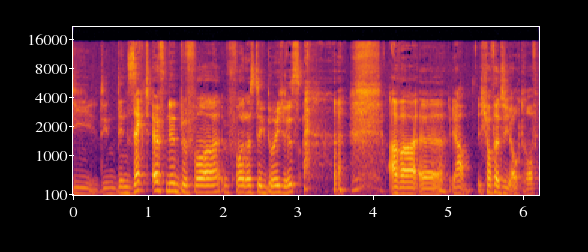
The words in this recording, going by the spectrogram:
die, den, den Sekt öffnen, bevor, bevor das Ding durch ist. Aber äh, ja, ich hoffe natürlich auch drauf.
